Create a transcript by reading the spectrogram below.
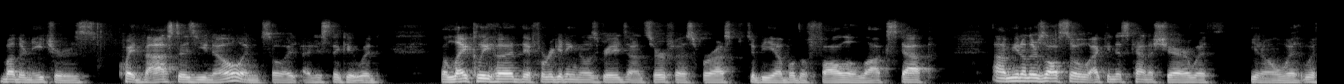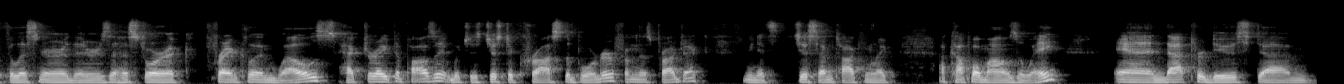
Mother Nature is quite vast, as you know. And so I, I just think it would, the likelihood if we're getting those grades on surface for us to be able to follow lockstep. Um, you know, there's also, I can just kind of share with you know, with with the listener, there's a historic Franklin Wells hectorite deposit, which is just across the border from this project. I mean, it's just I'm talking like a couple miles away, and that produced um,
